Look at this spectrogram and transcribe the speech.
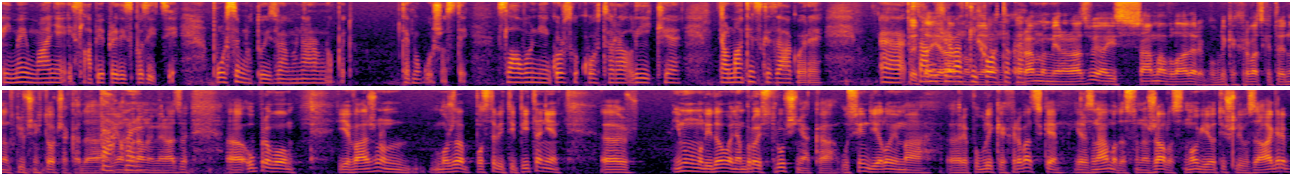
imaju manje i slabije predispozicije. Posebno tu izvajamo naravno opet te mogućnosti. Slavonije, Gorskog kotara, Like, Dalmatinske zagore, e, samih hrvatskih otoka. Ravnomjeran razvoj, a i sama vlada Republike Hrvatske, to je jedna od ključnih točaka da imamo ravnomjeran razvoj. E, upravo je važno možda postaviti pitanje e, Imamo li dovoljan broj stručnjaka u svim dijelovima Republike Hrvatske, jer znamo da su nažalost mnogi otišli u Zagreb,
